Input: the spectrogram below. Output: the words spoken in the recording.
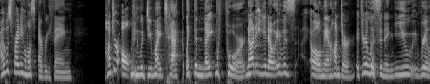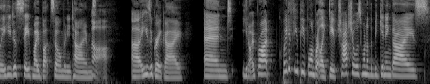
I was writing almost everything. Hunter Altman would do my tech like the night before. Not you know, it was oh man, Hunter, if you're listening, you really he just saved my butt so many times. Aw. Uh, he's a great guy. And, you know, I brought quite a few people on board. Like Dave Chacha was one of the beginning guys.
